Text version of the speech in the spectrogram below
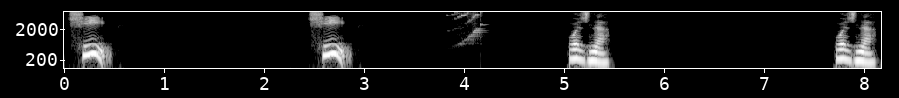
cheek cheek وجنة وجنة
